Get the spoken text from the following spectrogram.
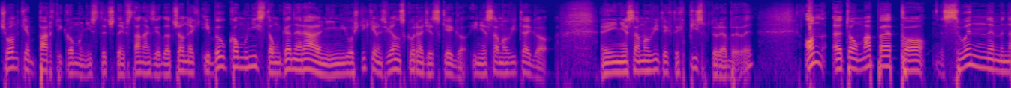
członkiem partii komunistycznej w Stanach Zjednoczonych i był komunistą generalnie i miłośnikiem Związku Radzieckiego i niesamowitego i niesamowitych tych pism, które były. On e, tą mapę po słynnym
